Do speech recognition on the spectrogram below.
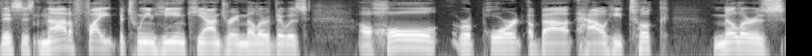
this is not a fight between he and K'Andre Miller. There was a whole report about how he took Miller's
